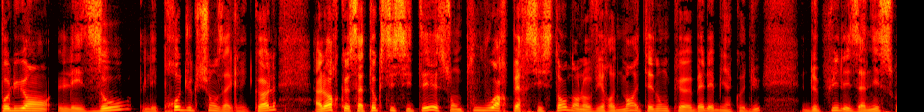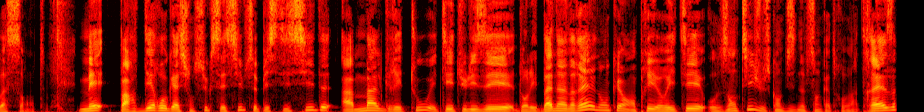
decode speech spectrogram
polluant les eaux, les productions agricoles, alors que sa toxicité et son pouvoir persistant dans l'environnement étaient donc euh, bel et bien connus depuis les années 60. Mais par dérogation successive, ce pesticide a malgré tout été utilisé dans les bananeraies, donc en priorité aux Antilles jusqu'en 1993,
